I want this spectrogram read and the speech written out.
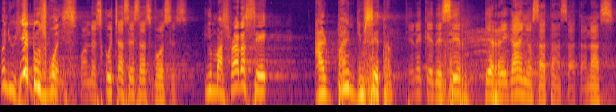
When you hear those voices, Cuando escuchas esas voces, you must rather say, I bind you, Satan. tiene que decir, te regaño, Satán, Satanás.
